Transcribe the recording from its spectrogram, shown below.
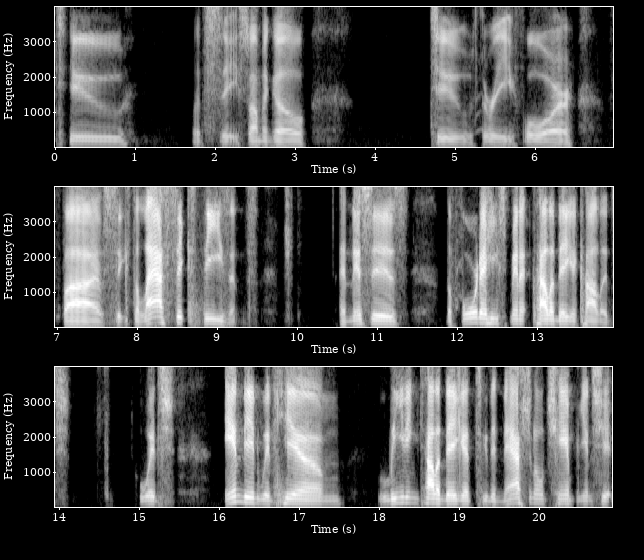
two. Let's see. So I'm gonna go two, three, four, five, six. The last six seasons, and this is the four that he spent at Talladega College, which ended with him leading Talladega to the national championship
